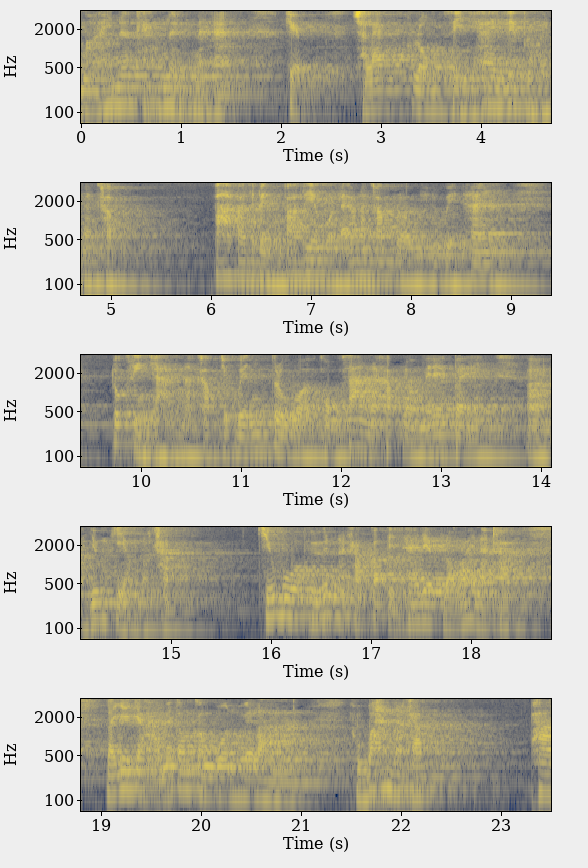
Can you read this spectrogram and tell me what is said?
ไม้เนื้อแข็งเลยนะฮะเก็บแฉลกลงสีให้เรียบร้อยนะครับฝ้าก็จะเป็นฝ้าเรียบหมดแล้วนะครับ เรารีโนเวทให้ทุกสิ่งอย่างนะครับยกเว้นตัวโครงสร้างนะครับ เราไม่ได้ไปยุ่งเกี่ยวนะครับ คิ้วบัวพื้นนะครับ ก็ติดให้เรียบร้อยนะครับ ระยะยาไม่ต้องกังวลเวลาถูบ้านนะครับ ผ้า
